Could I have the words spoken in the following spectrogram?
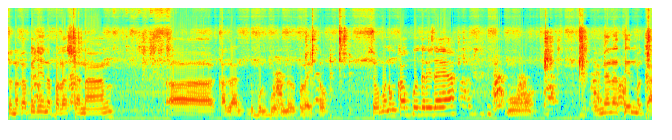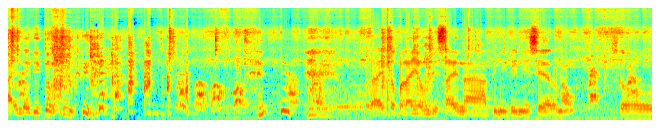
So, nakabili na pala siya ng ah, kalan, double burner pala ito. So, manungkap ko dali daya. Mo, tingnan natin, magkain tayo dito. Ah, ito pala yung design na pinili ni Sir, no? So,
